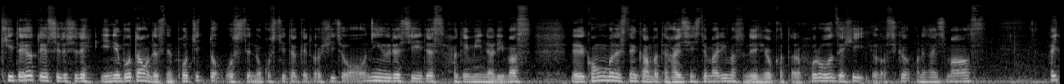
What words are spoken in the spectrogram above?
聞いたよという印で、いいねボタンをですね、ポチッと押して残していただけると非常に嬉しいです。励みになります。えー、今後もですね、頑張って配信してまいりますので、よかったらフォローをぜひよろしくお願いします。はい、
